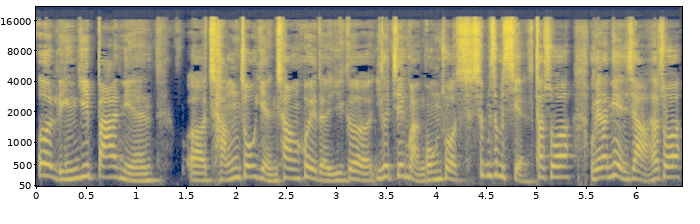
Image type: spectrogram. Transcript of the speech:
二零一八年呃常州演唱会的一个一个监管工作是不是这么写？他说，我给他念一下，他说，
